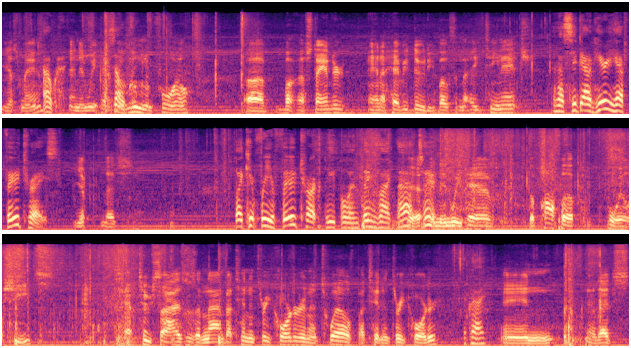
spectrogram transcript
Yes, ma'am. Okay. And then we have the aluminum foil, uh, a standard and a heavy duty, both in the 18 inch. And I see down here you have food trays, Yep, that's like for your food truck people and things like that Yeah, too. and then we have the pop-up foil sheets. We have two sizes, a nine by ten and three quarter and a twelve by ten and three quarter. okay. And you know, that's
